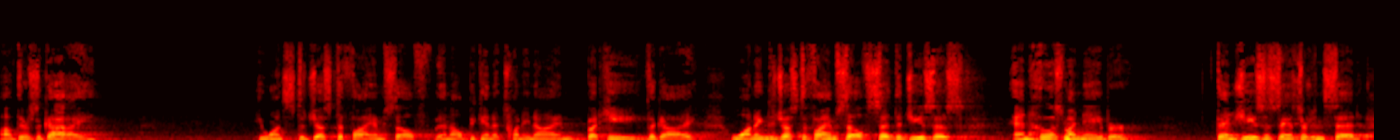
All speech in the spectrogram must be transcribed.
uh, there's a guy he wants to justify himself, and I'll begin at 29. But he, the guy, wanting to justify himself, said to Jesus, And who's my neighbor? Then Jesus answered and said,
